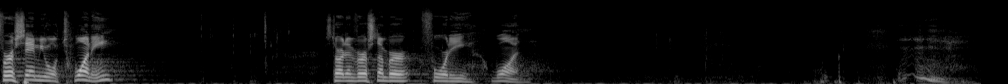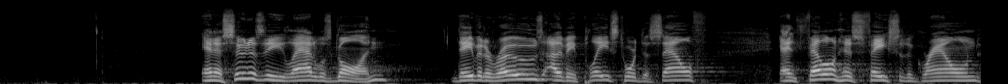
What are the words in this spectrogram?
1 Samuel 20, start in verse number 41. And as soon as the lad was gone, David arose out of a place toward the south and fell on his face to the ground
